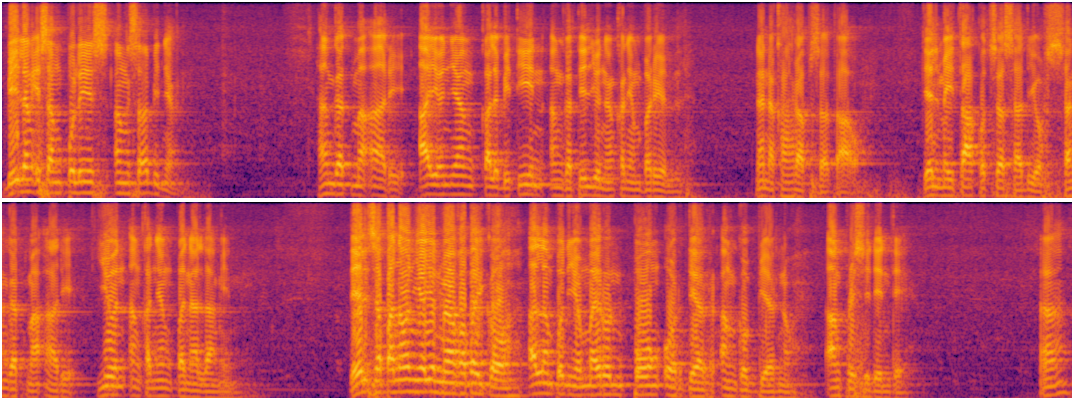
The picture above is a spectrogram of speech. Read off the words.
Bilang isang pulis, ang sabi niya, hanggat maari, ayaw niyang kalabitin ang gatilyo ng kanyang baril na nakaharap sa tao. Dahil may takot siya sa Diyos hanggat maari. Yun ang kanyang panalangin. Dahil sa panahon ngayon mga kabay ko, alam po niyo, mayroon pong order ang gobyerno, ang presidente. Ha?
